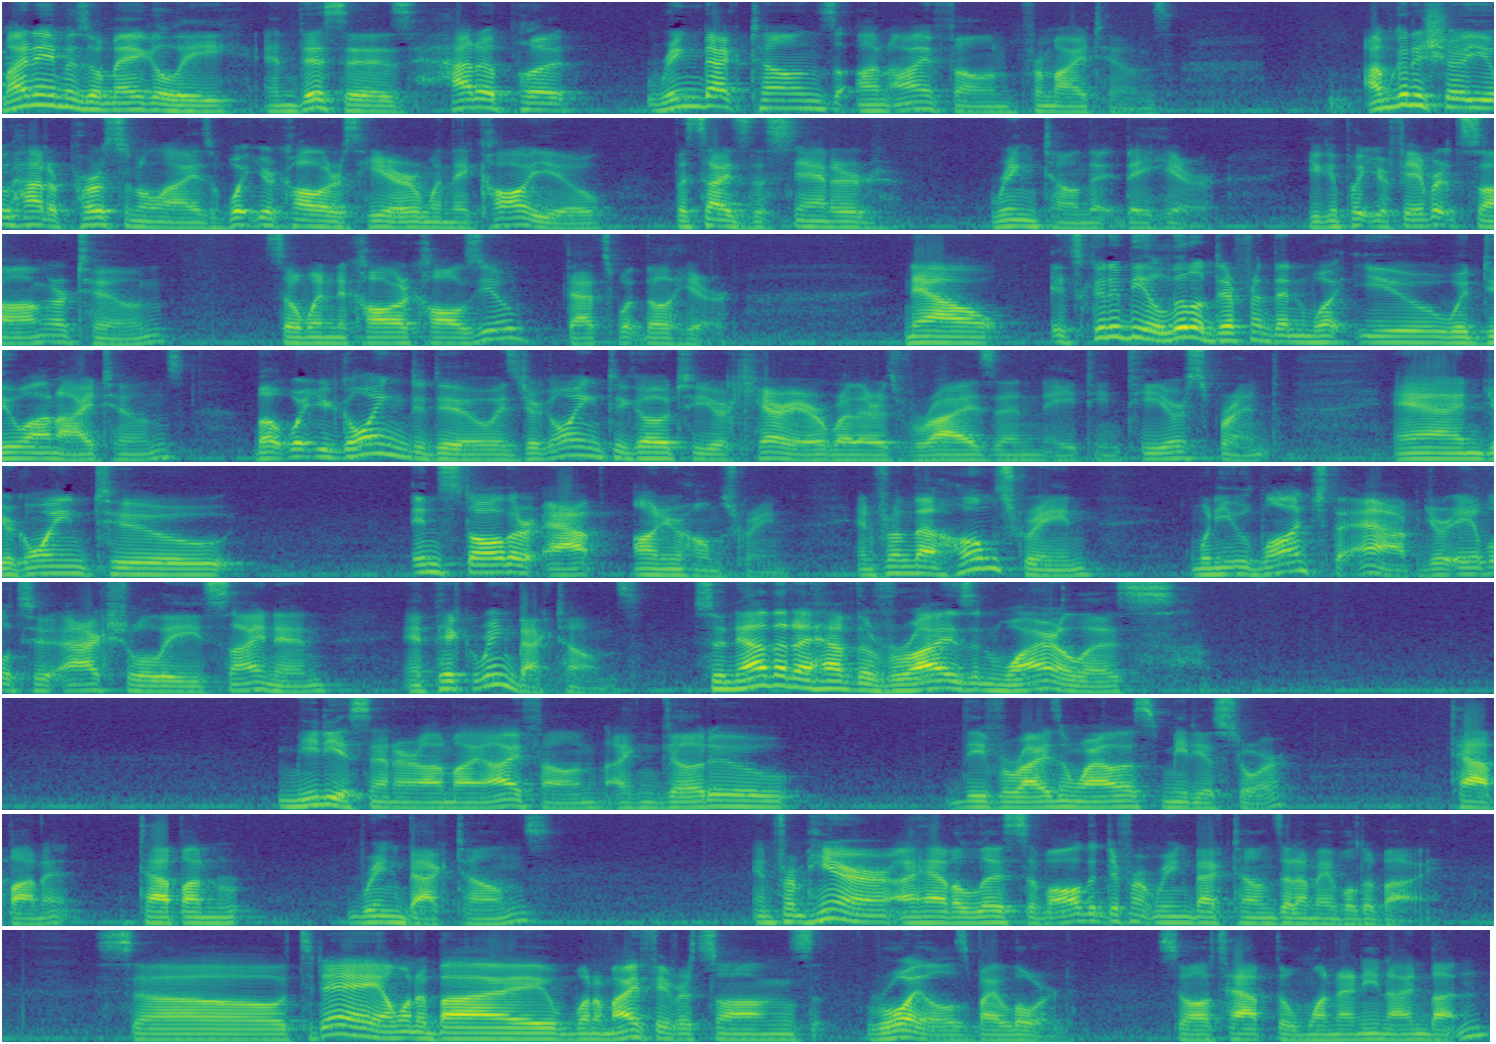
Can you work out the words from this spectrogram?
My name is Omega Lee, and this is how to put ringback tones on iPhone from iTunes. I'm going to show you how to personalize what your callers hear when they call you, besides the standard ringtone that they hear. You can put your favorite song or tune, so when the caller calls you, that's what they'll hear. Now, it's going to be a little different than what you would do on iTunes, but what you're going to do is you're going to go to your carrier, whether it's Verizon, AT&T, or Sprint, and you're going to install their app on your home screen. And from the home screen, when you launch the app, you're able to actually sign in and pick ringback tones. So now that I have the Verizon Wireless Media Center on my iPhone, I can go to the Verizon Wireless Media Store, tap on it, tap on ringback tones, and from here I have a list of all the different ringback tones that I'm able to buy. So today I want to buy one of my favorite songs, Royals by Lorde. So I'll tap the 199 button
